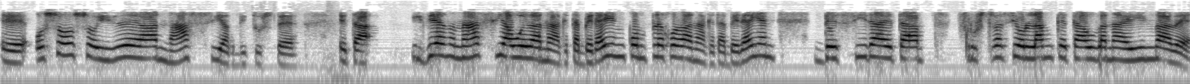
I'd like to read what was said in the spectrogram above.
e, oso oso idea naziak dituzte. Eta idea nazi hau edanak, eta beraien komplejo danak, eta beraien desira eta frustrazio lanketa hau dana egin gabe,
